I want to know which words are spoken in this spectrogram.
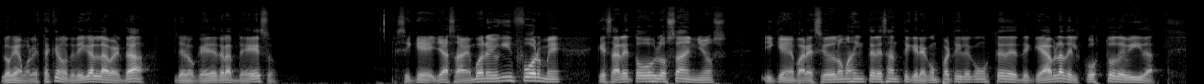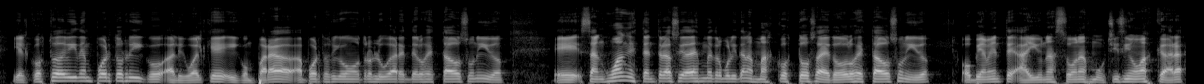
Lo que me molesta es que no te digan la verdad de lo que hay detrás de eso. Así que ya saben. Bueno, hay un informe que sale todos los años y que me pareció de lo más interesante y quería compartirle con ustedes de que habla del costo de vida. Y el costo de vida en Puerto Rico, al igual que y compara a Puerto Rico con otros lugares de los Estados Unidos, eh, San Juan está entre las ciudades metropolitanas más costosas de todos los Estados Unidos. Obviamente hay unas zonas muchísimo más caras,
